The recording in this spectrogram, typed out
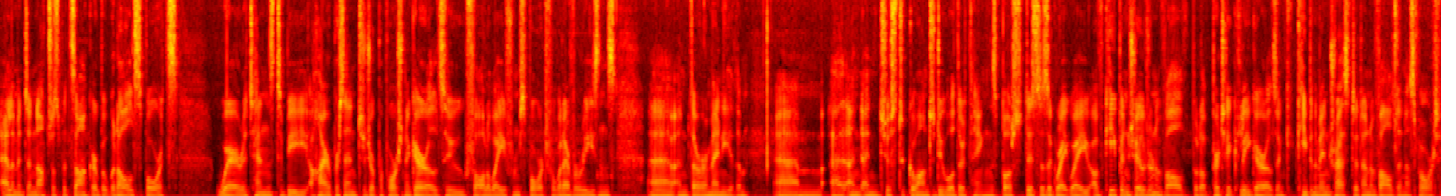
element, and not just with soccer, but with all sports where it tends to be a higher percentage or proportion of girls who fall away from sport for whatever reasons, uh, and there are many of them, um, uh, and and just go on to do other things. But this is a great way of keeping children involved, but particularly girls, and keeping them interested and involved in a sport.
